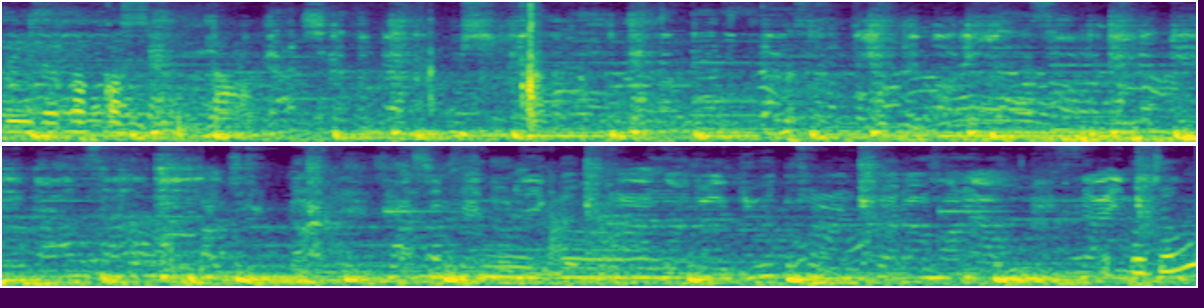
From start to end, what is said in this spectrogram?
자리를 바꿨습니다. 예쁘죠?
